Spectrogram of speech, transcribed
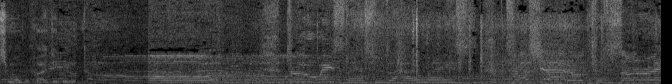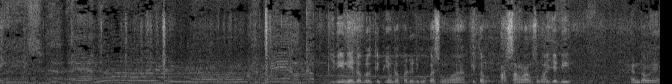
semua buka aja dulu ini double tipnya udah pada dibuka semua kita pasang langsung aja di handle ya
